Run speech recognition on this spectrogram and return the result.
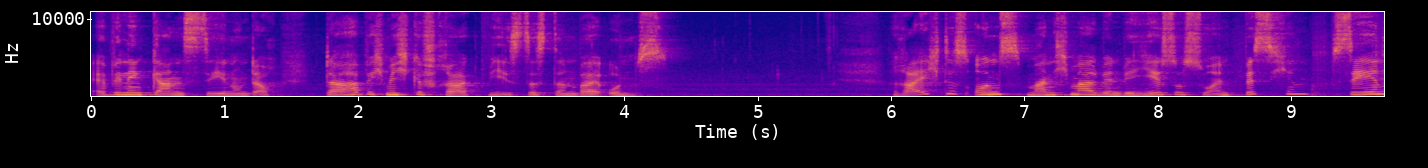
Er will ihn ganz sehen. Und auch da habe ich mich gefragt, wie ist es dann bei uns? Reicht es uns manchmal, wenn wir Jesus so ein bisschen sehen?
